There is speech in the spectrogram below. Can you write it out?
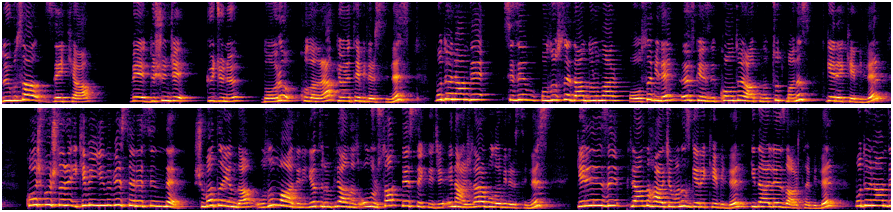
duygusal zeka ve düşünce gücünü doğru kullanarak yönetebilirsiniz. Bu dönemde sizin huzursuz eden durumlar olsa bile öfkenizi kontrol altında tutmanız gerekebilir. Koç burçları 2021 senesinde Şubat ayında uzun vadeli yatırım planınız olursa destekleyici enerjiler bulabilirsiniz. Gelirinizi planlı harcamanız gerekebilir, giderleriniz artabilir. Bu dönemde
